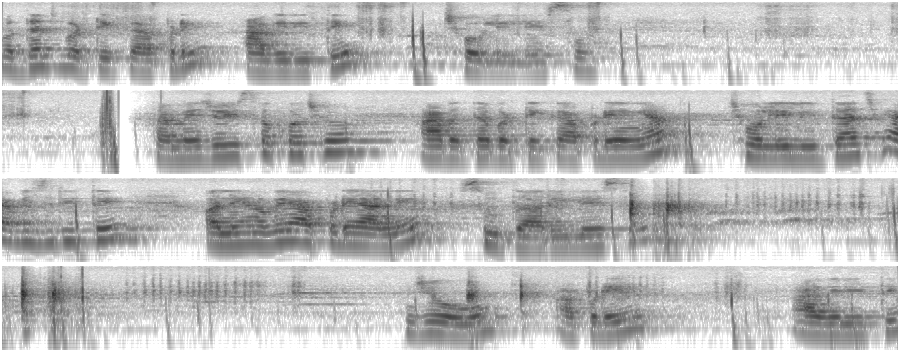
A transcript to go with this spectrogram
બધા જ બટેકા આપણે આવી રીતે છોલી લેશું. તમે જોઈ શકો છો. આ બધા બટેકા આપણે અહીંયા છોલી લીધા છે આવી જ રીતે. અને હવે આપણે આને સુધારી લેશું. જો આપણે આવી રીતે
